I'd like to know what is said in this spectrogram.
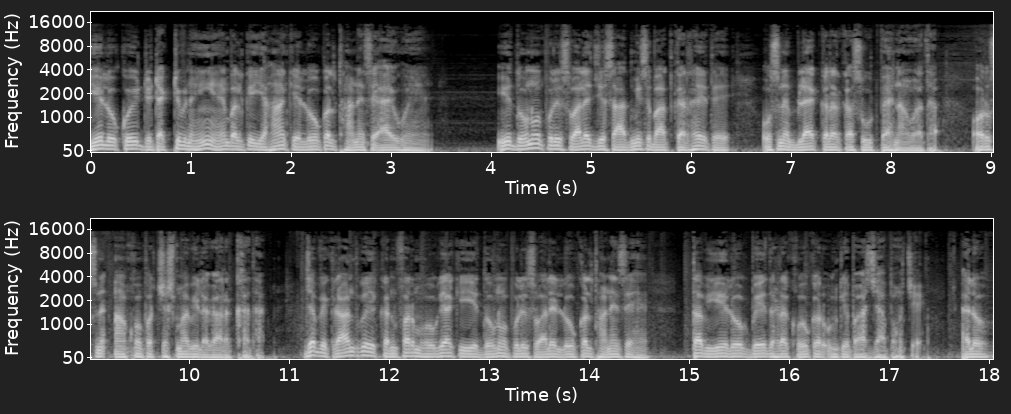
ये लोग कोई डिटेक्टिव नहीं है, बल्कि यहाँ के लोकल थाने से आए हुए हैं। ये दोनों पुलिस वाले जिस आदमी से बात कर रहे थे, उसने ब्लैक कलर का सूट पहना हुआ था और उसने आँखों पर चश्मा भी लगा रखा था। जब विक्रांत को ये कन्फर्म हो गया कि ये दोनों पुलिस वाले लोकल थाने से हैं, तब ये लोग बेधड़क होकर उनके पास जा पहुँचे। हेलो,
